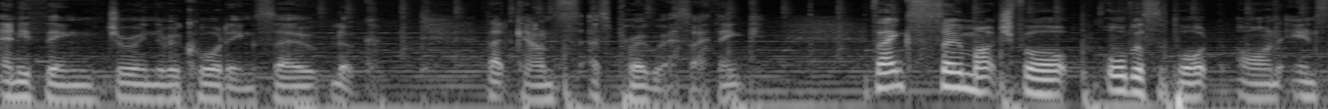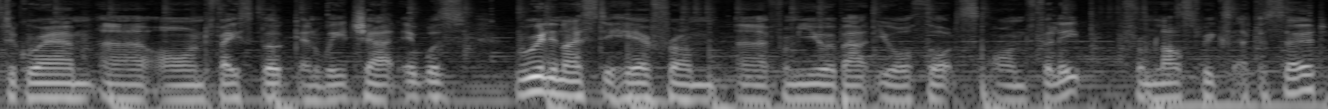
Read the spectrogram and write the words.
anything during the recording, so look, that counts as progress, I think. Thanks so much for all the support on Instagram, uh, on Facebook, and WeChat. It was really nice to hear from uh, from you about your thoughts on Philippe from last week's episode,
